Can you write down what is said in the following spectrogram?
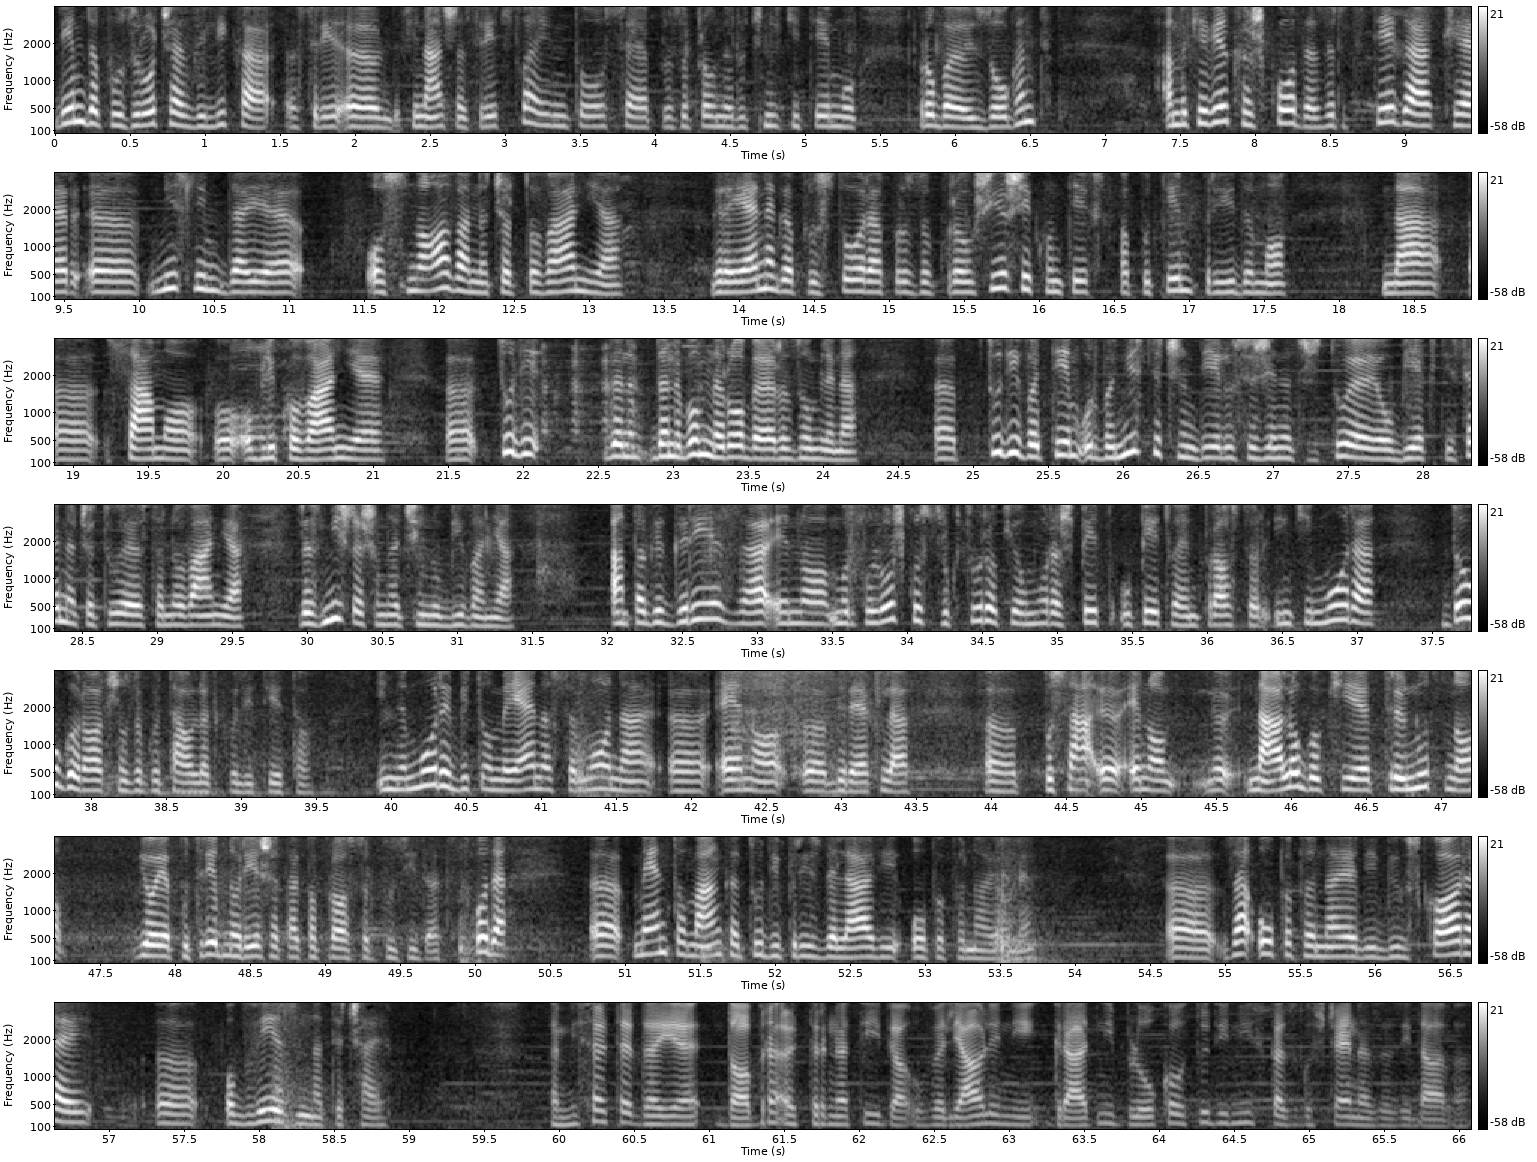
Vem, da povzroča velika sre, uh, finančna sredstva in to se pravzaprav naročniki temu probajo izogniti, ampak je velika škoda zaradi tega, ker uh, mislim, da je osnova načrtovanja grajenega prostora, pravzaprav širši kontekst, pa potem pridemo na uh, samo oblikovanje. Uh, tudi, da ne, da ne bom narobe razumljena, uh, tudi v tem urbanističnem delu se že načrtujejo objekti, se načrtujejo stanovanja, razmišljaš o načinu bivanja. Ampak gre za eno morfološko strukturo, ki jo moraš upeti v en prostor in ki mora dolgoročno zagotavljati kvaliteto in ne more biti omejena samo na uh, eno, uh, bi rekla, uh, posa, uh, eno uh, nalogo, ki je trenutno jo je potrebno rešiti ali pa prostor pozidati. Tako da meni to manjka tudi pri izdelavi OPPN-ja. Uh, za OPPN-je bi bil skoraj obvezen natečaj. A mislite, da je dobra alternativa uveljavljeni gradni blokov tudi nizka zgoščena zazidava?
